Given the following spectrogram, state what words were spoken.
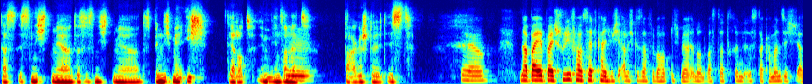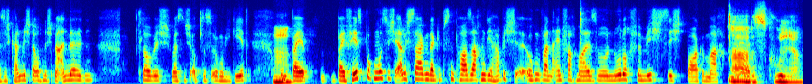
das ist nicht mehr, das ist nicht mehr, das bin nicht mehr ich, der dort im Internet mhm. dargestellt ist. Ja. Na, bei, bei StudiVZ kann ich mich ehrlich gesagt überhaupt nicht mehr erinnern, was da drin ist. Da kann man sich, also ich kann mich da auch nicht mehr anmelden glaube ich. Ich weiß nicht, ob das irgendwie geht. Mhm. Und bei, bei Facebook muss ich ehrlich sagen, da gibt es ein paar Sachen, die habe ich irgendwann einfach mal so nur noch für mich sichtbar gemacht. Ah, weil, das ist cool, ja.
